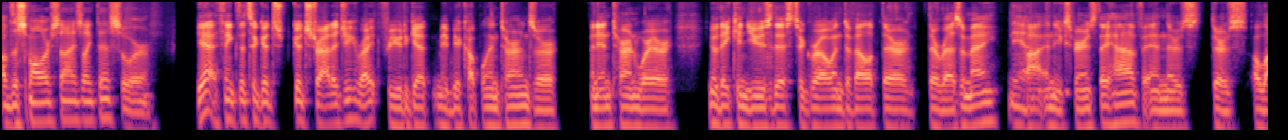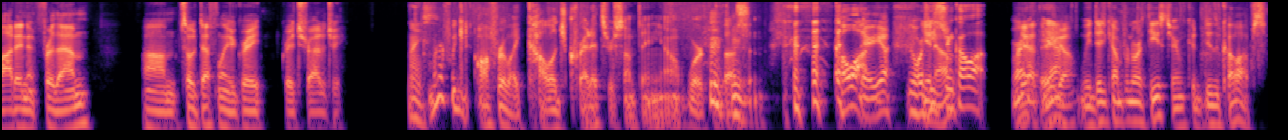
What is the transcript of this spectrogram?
of the smaller size like this or yeah i think that's a good good strategy right for you to get maybe a couple interns or an intern where you know they can use this to grow and develop their their resume yeah. uh, and the experience they have and there's there's a lot in it for them um, so definitely a great great strategy Nice. I wonder if we could offer like college credits or something, you know, work with us and co-op. there you go. Northeastern you know? co-op. Right. Yeah, there yeah. you go. We did come from Northeastern, could do the co-ops.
